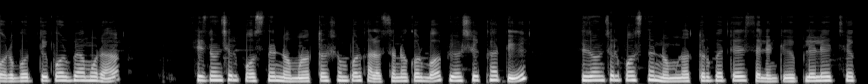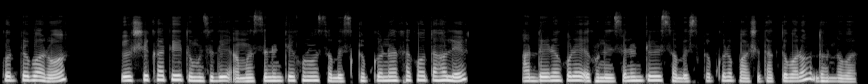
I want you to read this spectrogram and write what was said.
পরবর্তী পর্বে আমরা সৃজনশীল প্রশ্নের নমনোত্তর সম্পর্কে আলোচনা করব। প্রিয় শিক্ষার্থী, সৃজনশীল প্রশ্নের নমনোত্তর পেতে চ্যানেলটি প্লে চেক করতে পারো। প্রিয় শিক্ষার্থী, তুমি যদি আমার চ্যানেলটি এখনও সাবস্ক্রাইব করে না থাকো, তাহলে আর দেরি না করে এখন এই চ্যানেলটি সাবস্ক্রাইব করে পাশে থাকতে পারো। ধন্যবাদ।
